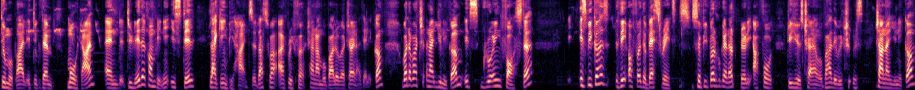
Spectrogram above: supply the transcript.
to mobile, it took them more time. And today the company is still lagging behind. So that's why I prefer China Mobile over China Telecom. What about China Unicom? It's growing faster it's because they offer the best rates. So people who cannot really afford to use China Mobile, they will choose China Unicom.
